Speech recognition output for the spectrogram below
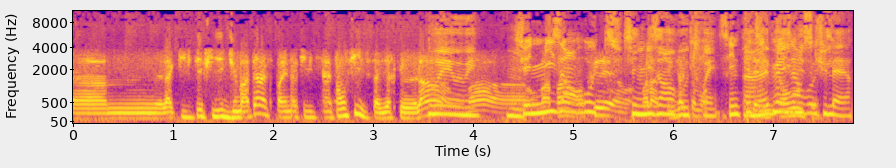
euh, l'activité physique du matin, c'est pas une activité intensive. C'est-à-dire que là, Oui, on oui, oui. va- C'est une mise en rentrer, route. C'est une voilà, mise en route. C'est une réveil mise en route. musculaire.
